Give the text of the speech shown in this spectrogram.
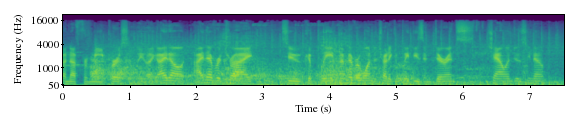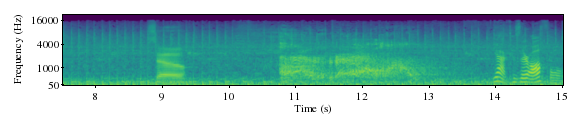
enough for me personally. Like I don't, I never try to complete. I've never wanted to try to complete these endurance challenges, you know. So Yeah, because they're awful.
